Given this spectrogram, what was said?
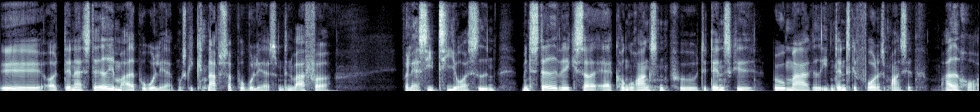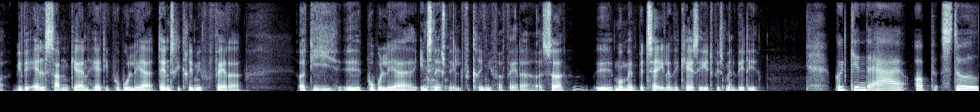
Øh, og den er stadig meget populær. Måske knap så populær, som den var for, for lad os sige 10 år siden. Men stadigvæk så er konkurrencen på det danske bogmarked, i den danske forlagsbranche, meget hård. Vi vil alle sammen gerne have de populære danske krimiforfattere og de øh, populære internationale krimiforfattere. Og så øh, må man betale ved kasse 1, hvis man vil det. Gudkind er opstået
